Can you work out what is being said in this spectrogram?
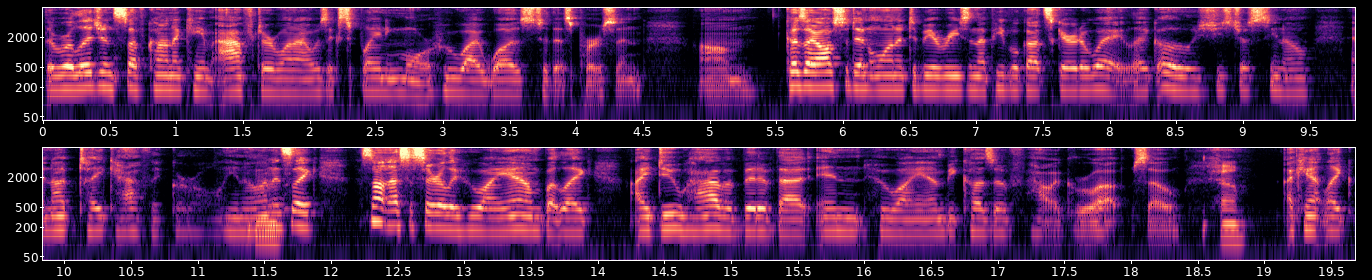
the religion stuff kind of came after when i was explaining more who i was to this person. Because um, i also didn't want it to be a reason that people got scared away. Like oh she's just you know an uptight catholic girl you know? Mm. and it's like it's not necessarily who i am but like i do have a bit of that in who i am because of how i grew up. So yeah. I can't like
